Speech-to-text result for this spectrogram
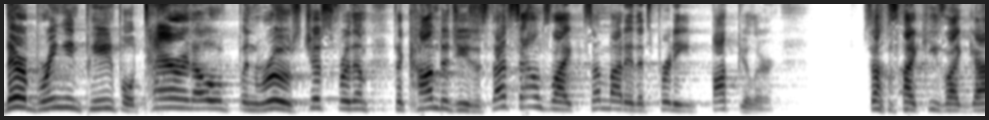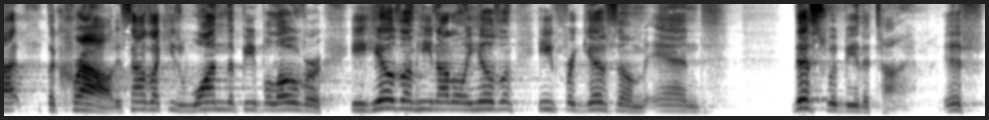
They're bringing people, tearing open roofs just for them to come to Jesus. That sounds like somebody that's pretty popular. Sounds like he's like got the crowd. It sounds like he's won the people over. He heals them. He not only heals them, he forgives them. And this would be the time if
